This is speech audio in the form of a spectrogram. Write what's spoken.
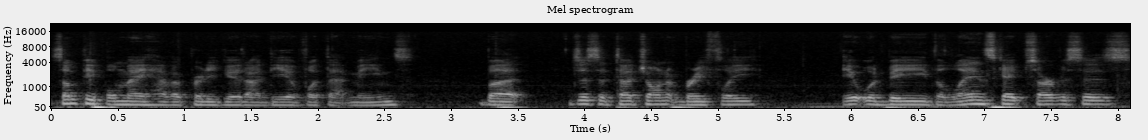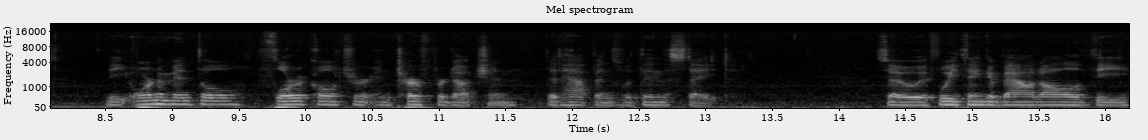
some people may have a pretty good idea of what that means, but just to touch on it briefly, it would be the landscape services, the ornamental, floriculture, and turf production that happens within the state. So if we think about all of the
